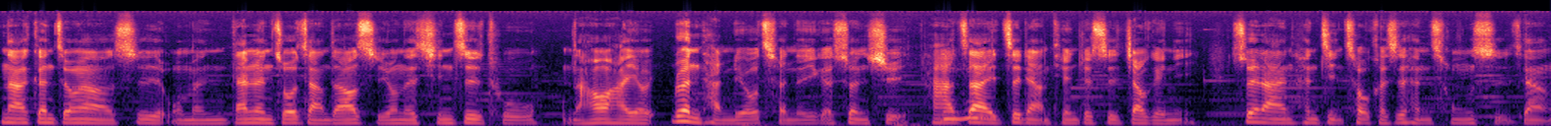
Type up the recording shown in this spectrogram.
那更重要的是，我们担任桌长都要使用的心智图，然后还有论坛流程的一个顺序，他在这两天就是教给你，虽然很紧凑，可是很充实，这样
